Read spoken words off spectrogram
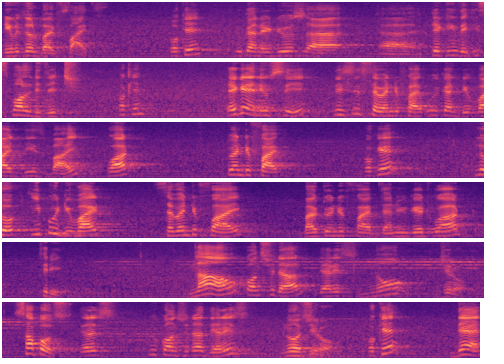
divisible by 5 okay? You can reduce uh, uh, taking the small digit. Okay? Again you see this is 75 we can divide this by what? 25 okay? Look if we divide 75 by 25 then you get what? 3 now consider there is no 0 suppose there is you consider there is no 0 okay? Then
